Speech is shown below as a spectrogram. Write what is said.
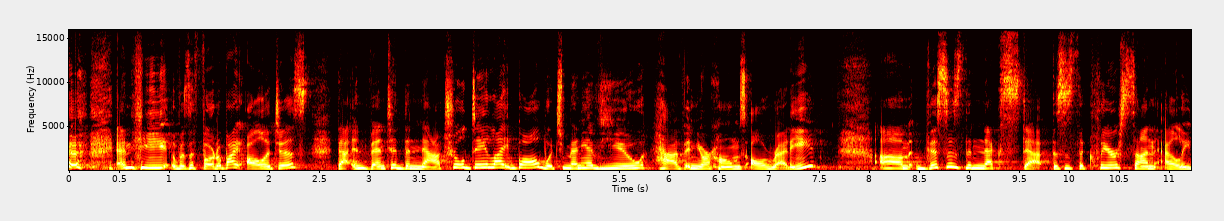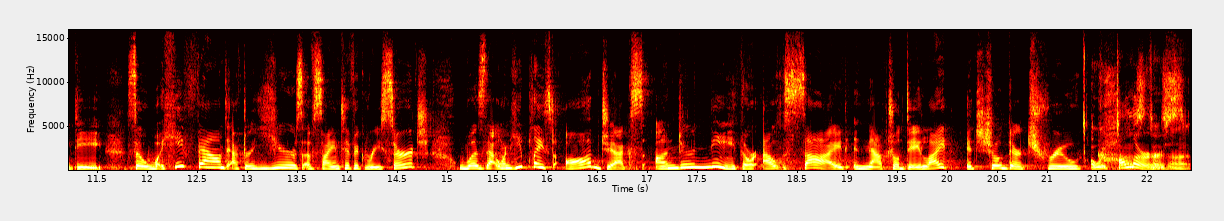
and he was a photobiologist that invented the natural daylight bulb, which many of you have in your homes already. Um, this is the next step. This is the clear sun LED. So what he found after years of scientific research was that when he placed objects underneath or outside in natural daylight, it showed their true oh, colors. Does,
